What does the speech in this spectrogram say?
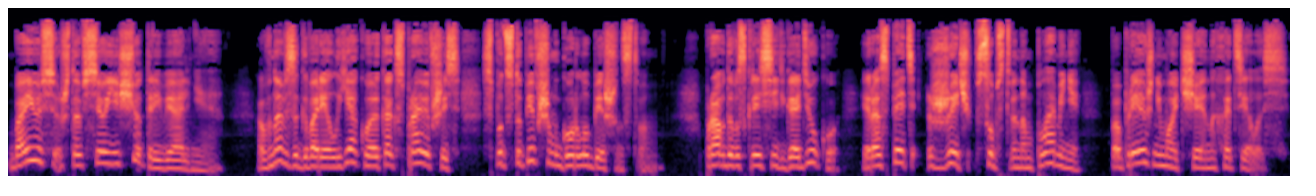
«Боюсь, что все еще тривиальнее», — вновь заговорил я, кое-как справившись с подступившим горлу бешенством. Правда, воскресить гадюку и распять сжечь в собственном пламени по-прежнему отчаянно хотелось.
